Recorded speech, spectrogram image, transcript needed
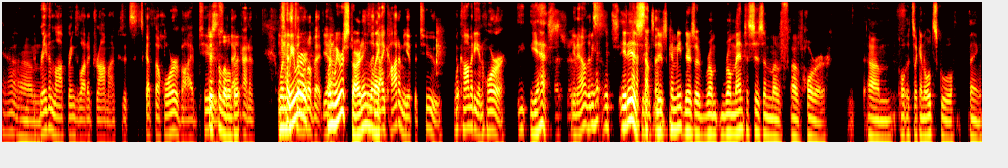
Yeah, Um, Ravenloft brings a lot of drama because it's it's got the horror vibe too. Just a little that bit. kind of When just we a were- little bit, yeah. when we were the starting, like dichotomy of the two, the What- comedy and horror. yes, You know, we that's ha- it's it kinda it's- something. there's com- there's a rom- romanticism of of horror um it's like an old school thing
